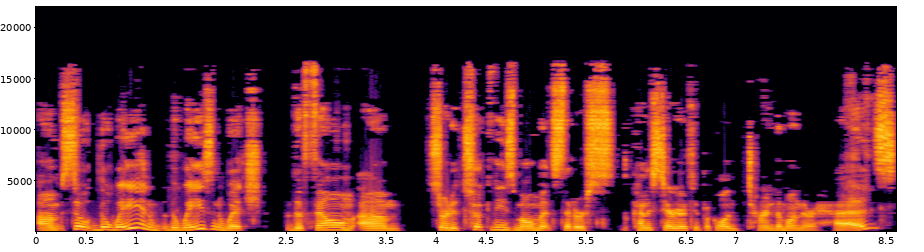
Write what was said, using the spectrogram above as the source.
Um, so the way in, the ways in which the film, um, sort of took these moments that are kind of stereotypical and turned them on their heads.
